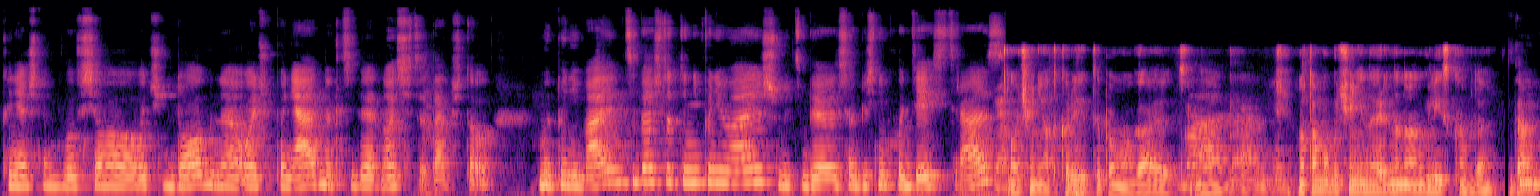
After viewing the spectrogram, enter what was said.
Конечно, было все очень удобно, очень понятно, к тебе относятся так, что мы понимаем тебя, что ты не понимаешь, мы тебе все объясним хоть 10 раз. Очень открыты, помогают. Да, да. да. Но там обучение, наверное, на английском, да? Да.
